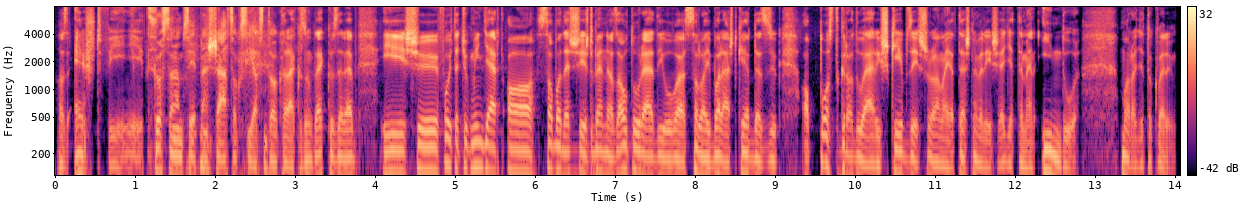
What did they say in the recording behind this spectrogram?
az estfényét. Köszönöm szépen, srácok, sziasztok! Találkozunk legközelebb, és folytatjuk mindjárt a szabadesést benne az Autórádióval. Szalai Balást kérdezzük a posztgraduális képzésről, amely a Testnevelési Egyetemen indul. Maradjatok velünk!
